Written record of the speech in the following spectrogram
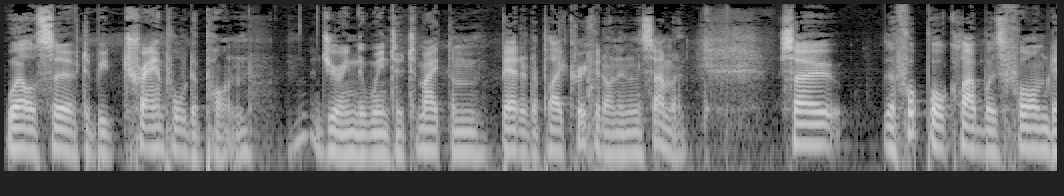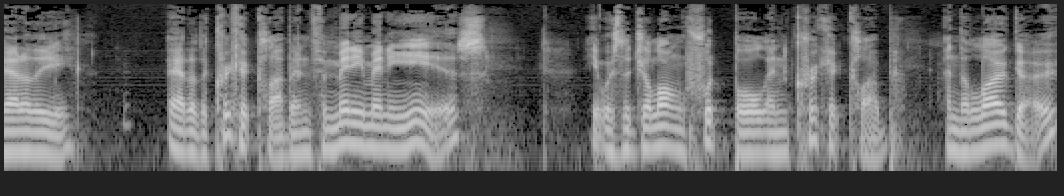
well served to be trampled upon during the winter to make them better to play cricket on in the summer. So the football club was formed out of the out of the cricket club, and for many many years, it was the Geelong Football and Cricket Club, and the logo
